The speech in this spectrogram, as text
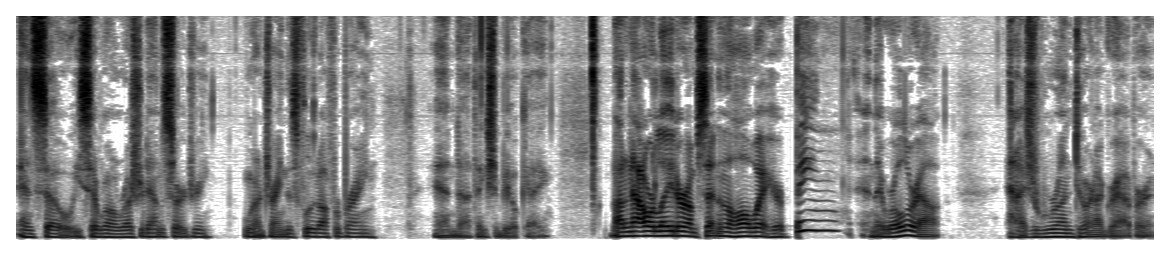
And so he said, We're going to rush her down to surgery. We're going to drain this fluid off her brain, and I think she'll be okay. About an hour later, I'm sitting in the hallway here, bing, and they roll her out. And I just run to her and I grab her. And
